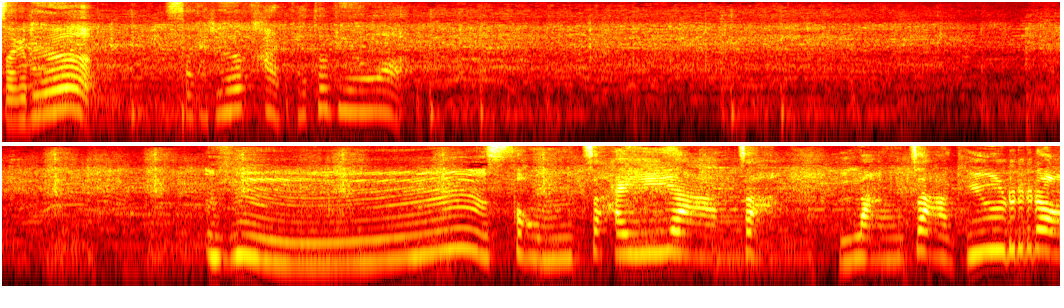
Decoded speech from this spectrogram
สกเตอร์สกเตอร์ขาดแค่ตัวเดียวอะอือหือสมใจอยากจ้ะ หลังจากที่รอ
